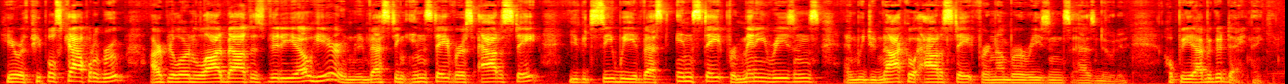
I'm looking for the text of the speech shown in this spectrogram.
here with People's Capital Group. I hope you learned a lot about this video here and investing in state versus out of state. You can see we invest in state for many reasons and we do not go out of state for a number of reasons as noted. Hope you have a good day. Thank you.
